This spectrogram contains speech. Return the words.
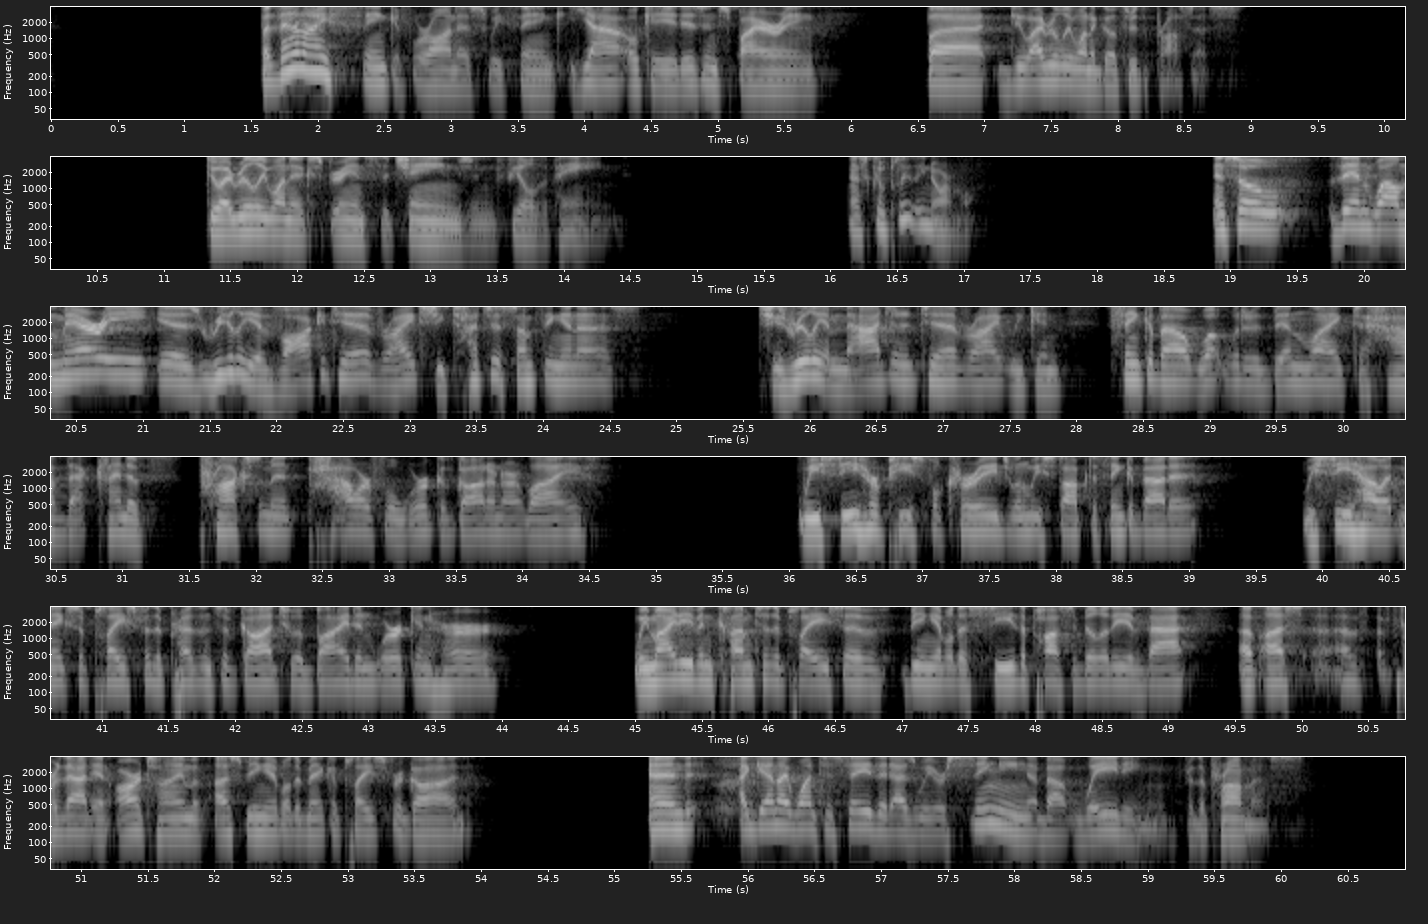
But then I think, if we're honest, we think, yeah, okay, it is inspiring, but do I really want to go through the process? Do I really want to experience the change and feel the pain? That's completely normal. And so then, while Mary is really evocative, right? She touches something in us. She's really imaginative, right? We can think about what would it have been like to have that kind of proximate, powerful work of God in our life. We see her peaceful courage when we stop to think about it. We see how it makes a place for the presence of God to abide and work in her. We might even come to the place of being able to see the possibility of that, of us, of, for that in our time, of us being able to make a place for God. And again, I want to say that as we are singing about waiting for the promise,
